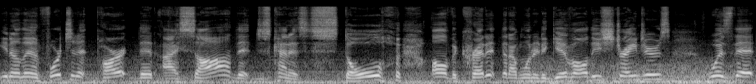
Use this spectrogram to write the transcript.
you know the unfortunate part that i saw that just kind of stole all the credit that i wanted to give all these strangers was that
